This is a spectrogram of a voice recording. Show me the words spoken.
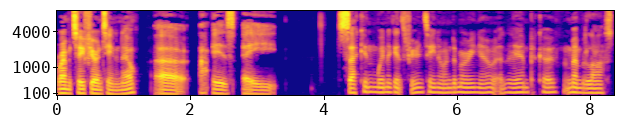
Roma two, Fiorentina nil, uh, is a second win against Fiorentina under Mourinho at the Olimpico. Remember last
